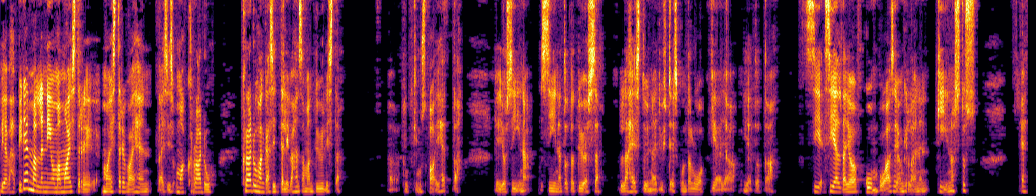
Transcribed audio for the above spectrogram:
vielä vähän pidemmälle, niin oma maisteri, maisterivaiheen, tai siis oma gradu Graduhan käsitteli vähän saman tyylistä tutkimusaihetta. ja jo siinä, siinä tota työssä lähestyy näitä yhteiskuntaluokkia ja, ja tota, sieltä jo kumpuaa se jonkinlainen kiinnostus. Et,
